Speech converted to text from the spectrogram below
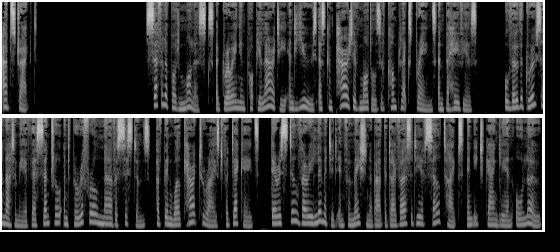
Abstract Cephalopod mollusks are growing in popularity and use as comparative models of complex brains and behaviors. Although the gross anatomy of their central and peripheral nervous systems have been well characterized for decades, there is still very limited information about the diversity of cell types in each ganglion or lobe,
